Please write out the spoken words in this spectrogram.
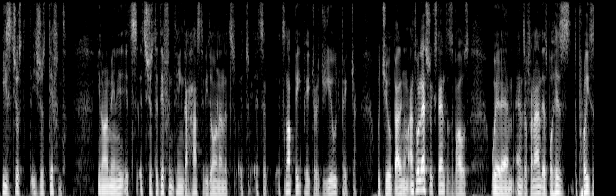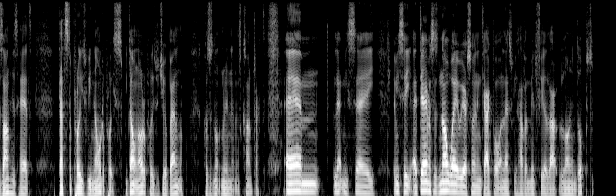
He's just he's just different. You know what I mean? It's it's just a different thing that has to be done, and it's it's it's a it's not big picture, it's huge picture with Jude Bellingham, and to a lesser extent, I suppose, with um, Enzo Fernandez. But his the price is on his head. That's the price. We know the price. We don't know the price with Jude Bellingham because there's nothing written in his contract. Um, let me say, let me see. Uh, Dermot says no way we are signing Gakpo unless we have a midfielder lined up. So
